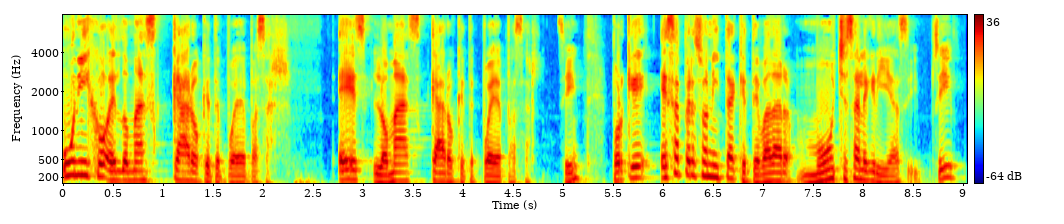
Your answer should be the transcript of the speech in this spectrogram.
Un hijo es lo más caro que te puede pasar. Es lo más caro que te puede pasar, ¿sí? Porque esa personita que te va a dar muchas alegrías, y sí,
